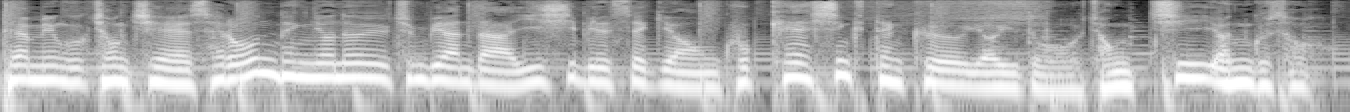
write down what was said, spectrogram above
대한민국 정치의 새로운 100년을 준비한다. 21세기형 국회 싱크탱크 여의도 정치연구소.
